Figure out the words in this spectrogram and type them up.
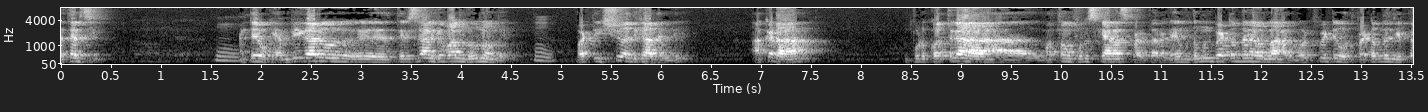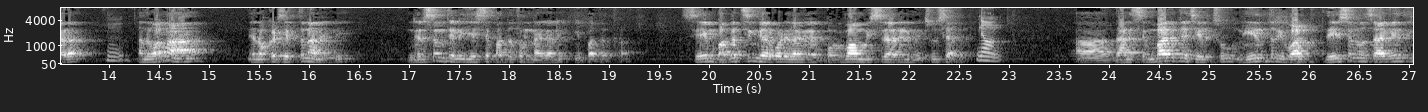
రతర్జీ. అంటే ఒక ఎంపీ గారు తెలిసిన వాళ్ళకి ఇవ్వాలని రూల్ ఉంది. బట్ ఇష్యూ అది కాదండి. అక్కడ ఇప్పుడు కొత్తగా మొత్తం ఫుల్ స్కానర్స్ పెడతారండి. ముందు పెట్టొద్దని ఉన్నారు బొట్టు పెట్టి పెట్టొద్దని చెప్పారా? అందువల్ల నేను ఒక్కటి చెప్తున్నానండి నిరసన తెలియజేసే పద్ధతులు ఉన్నాయి కానీ ఈ పద్ధతి సేమ్ భగత్ సింగ్ గారు కూడా ఇలాగ భగవాన్ విసిరారని మీరు చూశారు. దాన్ని సింబాలిక్గా చేయొచ్చు. నియంత్రణ ఇవాళ దేశంలో సాగేది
